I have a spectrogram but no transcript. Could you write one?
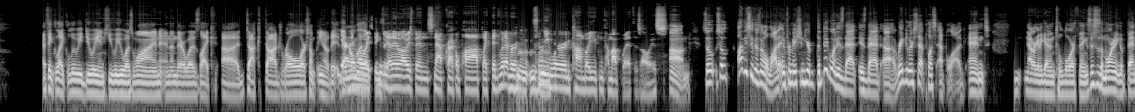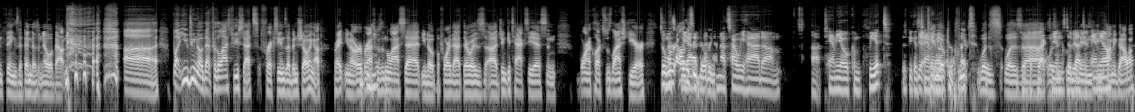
I think like Louis, Dewey, and Huey was one, and then there was like uh, Duck, Dodge, Roll, or something. You know, they, yeah, they're they've normally always, like things. that- yeah, they've always been snap, crackle, pop. Like they whatever Mhm, mhm. three word combo you can come up with is always. Um, so so obviously there's not a lot of information here. The big one is that is that uh, regular set plus epilogue, and now we're gonna get into lore things. This is a morning of Ben things that Ben doesn't know about. uh, but you do know that for the last few sets, Phyrexians have been showing up, right? You know, Urabrask Mhm. was in the last set. You know, before that there was uh, Jin-Gitaxias and Vorinclex was last year. So we're how we obviously had- building. and that's how we had um, uh, Tamiyo complete. Is because yeah, Tamiyo, Tamiyo complete was was uh, was included in, in Kamigawa.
